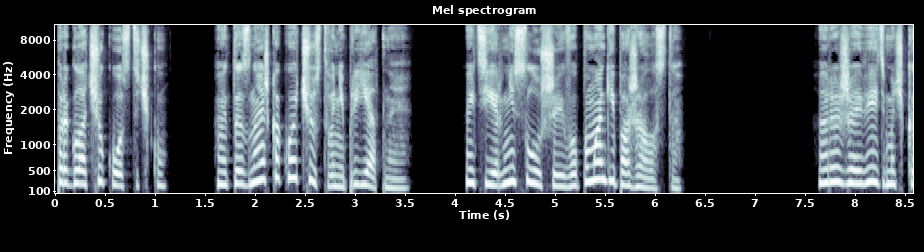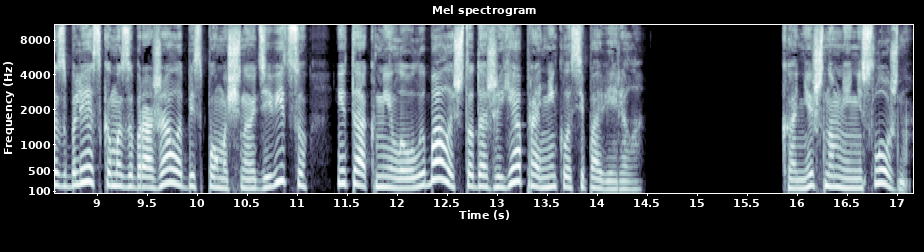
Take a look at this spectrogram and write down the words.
проглочу косточку? Это знаешь, какое чувство неприятное? Этьер, не слушай его, помоги, пожалуйста». Рыжая ведьмочка с блеском изображала беспомощную девицу и так мило улыбалась, что даже я прониклась и поверила. «Конечно, мне несложно».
